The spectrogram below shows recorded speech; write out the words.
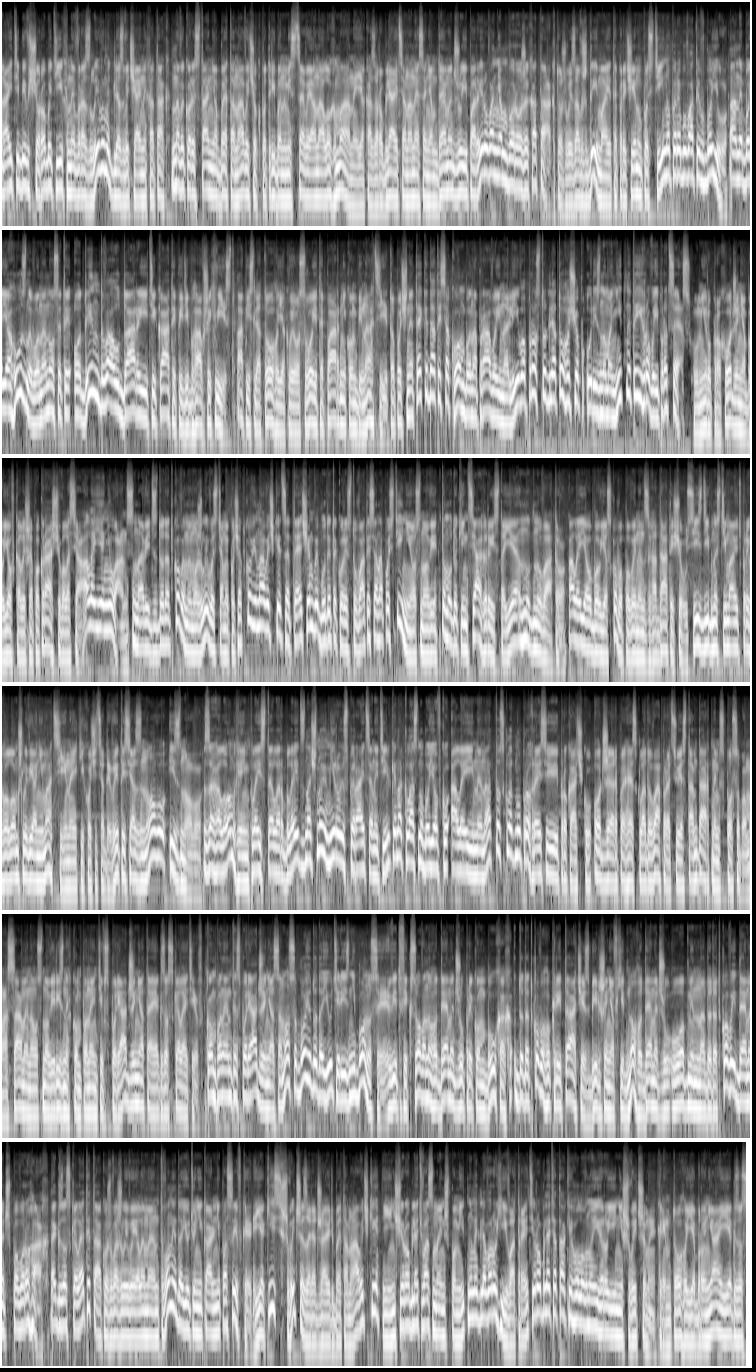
найтібів, що робить їх невразливими для звичайних атак. На використання бета-навичок потрібен місцевий аналог мани, яка заробляється нанесенням демеджу і парируванням ворожих атак. Тож ви завжди маєте причину постійно перебувати в бою, а не боягузливо наносити один-два удари і тікати, підібгавши хвіст. А після того, як ви освоїте парні комбінації, то почнете кидатися комбо направо і наліво, просто для того, щоб урізноманітнити ігровий процес. У міру проходження бойовка лише покращувалася, але є нюанс. Навіть з додатковими можливостями початкові навички це те, чим ви будете користуватися на постійній основі. Тому до кінця гри стає нуднувато. Але я обов'язково повинен згадати, що усі здібності мають приголомшливі анімації, на які хочеться дивитися знову і знову. Загалом геймплей Stellar Blade значною мірою спирається не тільки на класну бойовку, але й не надто складну прогресію і прокачку. Отже, rpg складова працює стандартним способом, а саме на основі різних компонентів спорядження та екзоскелетів. Компоненти спорядження само собою додають різні бонуси від фіксованого демеджу при комбухах, додаткового кріта чи збільшення вхідного демеджу у обмін на додатковий демедж по ворогах. Екзоскелети також важливий елемент. Вони дають унікальні пасивки, якісь швидше заряджають бета-навички, інші роблять вас менш помітними для ворогів, а треті роблять атаки головної героїні швидшими. Крім того, є броня і екзоскелети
